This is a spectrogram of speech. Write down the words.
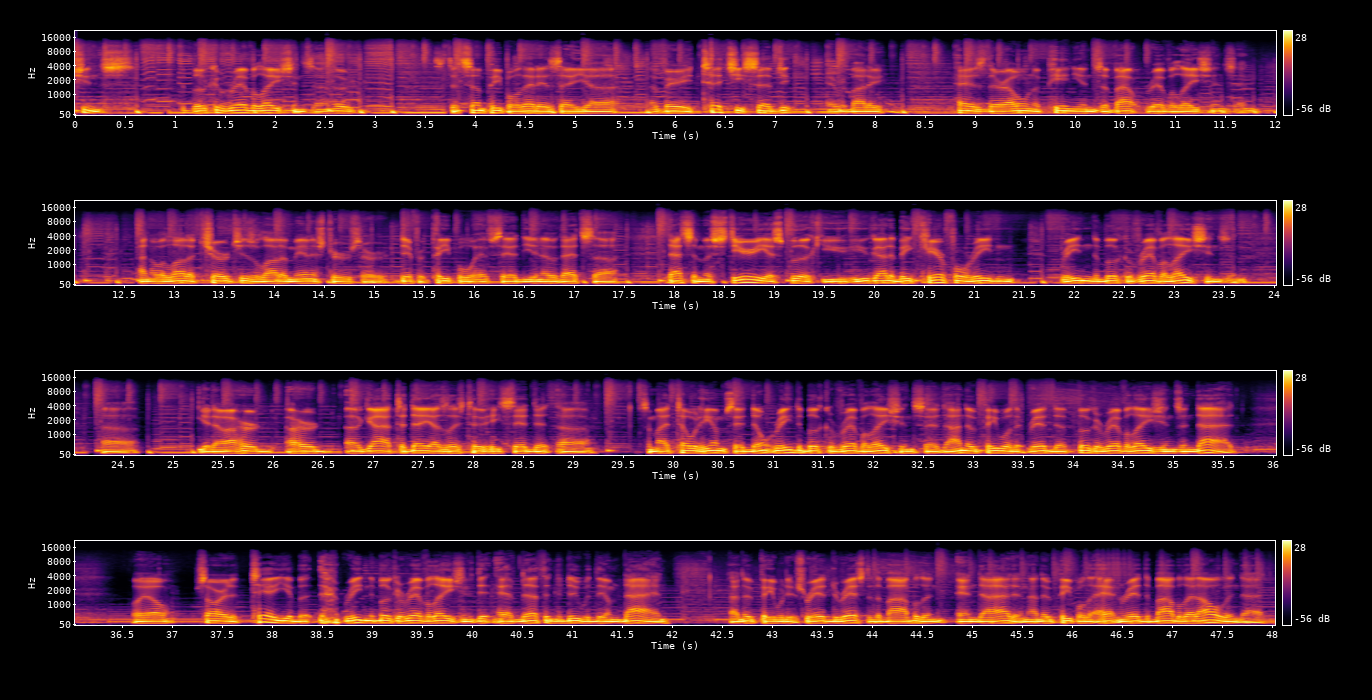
Revelations, the book of Revelations. I know to some people that is a, uh, a very touchy subject. Everybody has their own opinions about Revelations. And I know a lot of churches, a lot of ministers, or different people have said, you know, that's a, that's a mysterious book. You you got to be careful reading reading the book of Revelations. And uh, you know, I heard I heard a guy today I was listening to. He said that uh, somebody told him said, "Don't read the book of Revelation." Said, "I know people that read the book of Revelations and died." Well, sorry to tell you, but reading the book of Revelations didn't have nothing to do with them dying. I know people that's read the rest of the Bible and, and died, and I know people that hadn't read the Bible at all and died.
